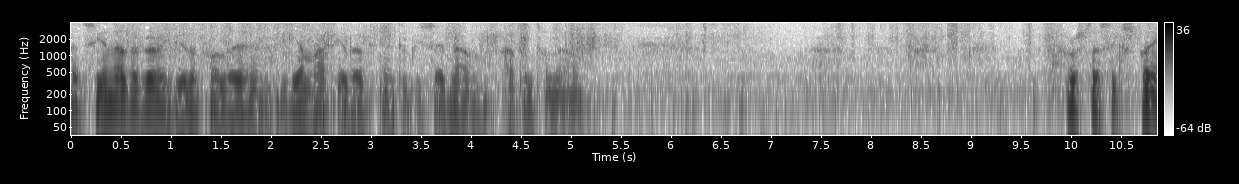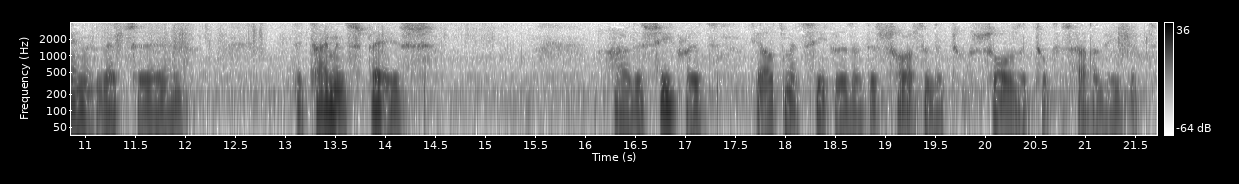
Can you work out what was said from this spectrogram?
let's see another very beautiful uh, gematria of everything that we said now, up until now. First, let's explain that uh, the time and space are the secret, the ultimate secret of the source of the two souls that took us out of Egypt.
